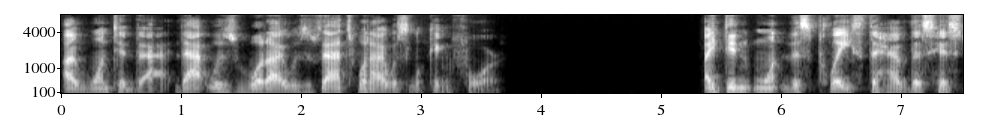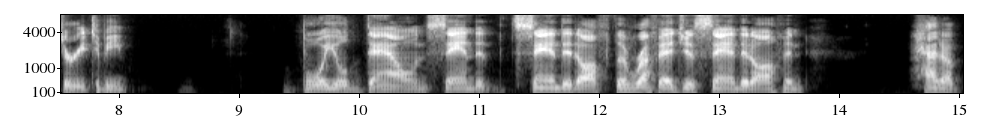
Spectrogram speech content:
I wanted that. That was what I was, that's what I was looking for. I didn't want this place to have this history to be boiled down, sanded, sanded off, the rough edges sanded off, and had a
